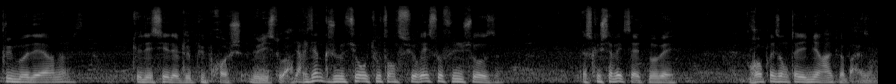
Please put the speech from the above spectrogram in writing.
plus moderne que d'essayer d'être le plus proche de l'histoire? Il n'y a rien que je me suis auto-censuré sauf une chose. Parce que je savais que ça allait être mauvais. Représenter les miracles, par exemple.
